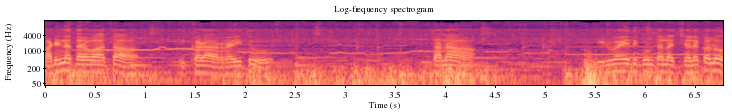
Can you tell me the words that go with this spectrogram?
పడిన తర్వాత ఇక్కడ రైతు తన ఇరవై ఐదు గుంటల చెలకలో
